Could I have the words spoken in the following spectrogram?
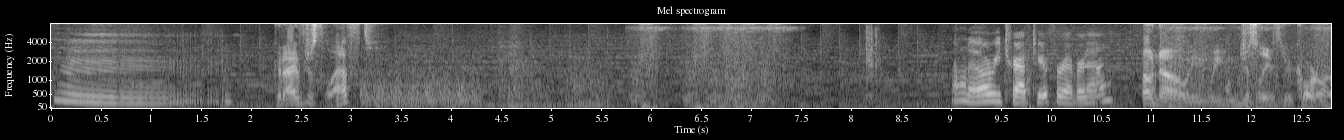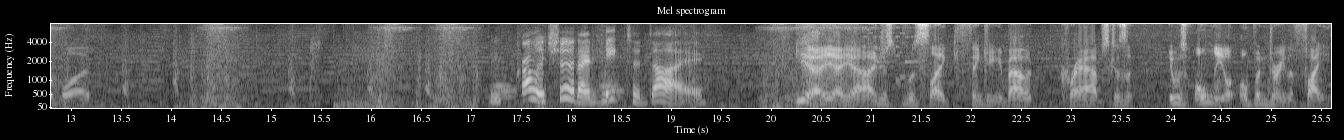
Hmm. Could I have just left? I don't know. Are we trapped here forever now? Oh no, we, we can just leave through corridor blood. We probably should. I'd hate to die. Yeah, yeah, yeah. I just was like thinking about crabs because it was only open during the fight.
